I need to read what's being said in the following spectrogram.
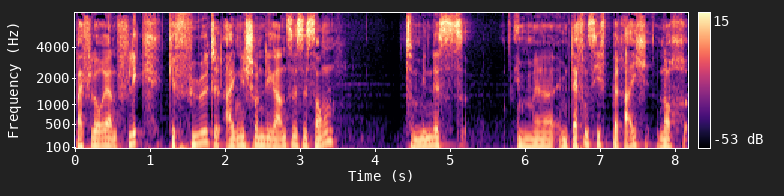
Bei Florian Flick gefühlt eigentlich schon die ganze Saison, zumindest im, äh, im Defensivbereich noch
